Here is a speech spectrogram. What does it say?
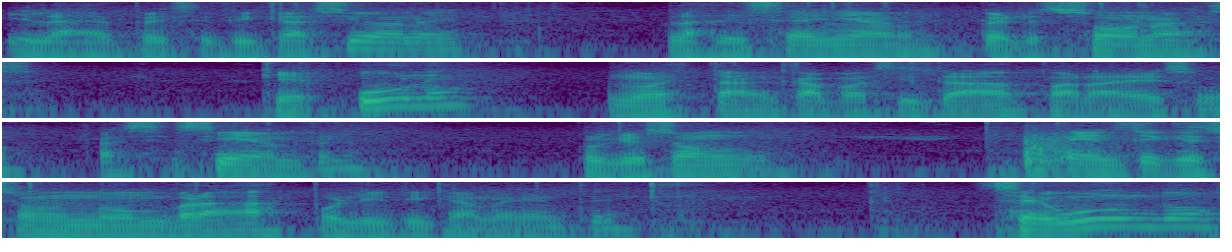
y las especificaciones las diseñan personas que, uno, no están capacitadas para eso casi siempre, porque son gente que son nombradas políticamente. Segundo,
